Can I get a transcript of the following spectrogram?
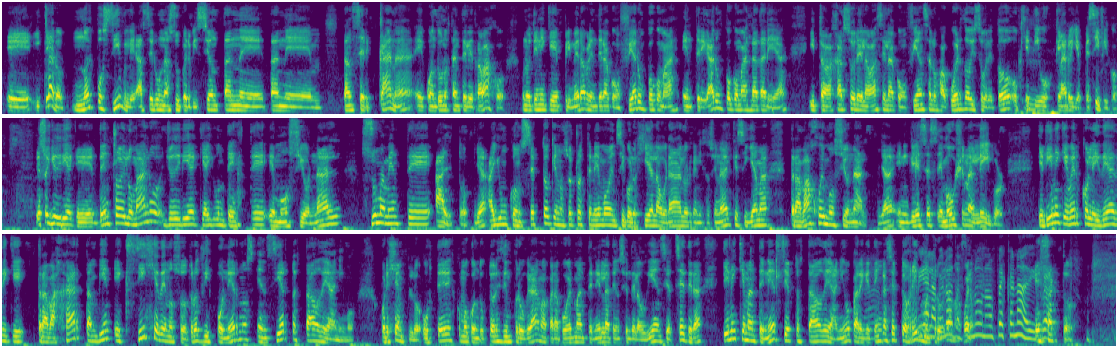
Eh, y claro, no es posible hacer una supervisión tan, eh, tan, eh, tan cercana cuando uno está en teletrabajo. Uno tiene que primero aprender a confiar un poco más, entregar un poco más la tarea y trabajar sobre la base de la confianza, los acuerdos y sobre todo objetivos mm. claros y específicos. Eso yo diría que dentro de lo malo, yo diría que hay un teste emocional sumamente alto. ¿ya? Hay un concepto que nosotros tenemos en psicología laboral, organizacional, que se llama trabajo emocional. ¿ya? En inglés es emotional labor que tiene que ver con la idea de que trabajar también exige de nosotros disponernos en cierto estado de ánimo. Por ejemplo, ustedes como conductores de un programa para poder mantener la atención de la audiencia, etcétera, tienen que mantener cierto estado de ánimo para que ah, tenga cierto ritmo el programa. Pelota, no, no nos pesca nadie. Exacto.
